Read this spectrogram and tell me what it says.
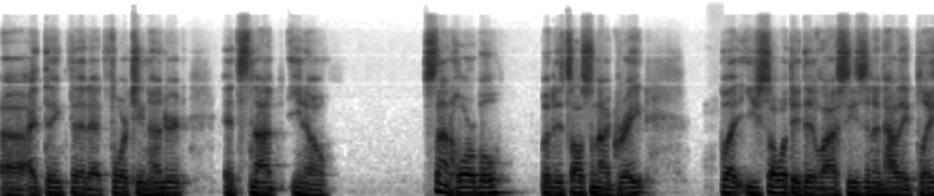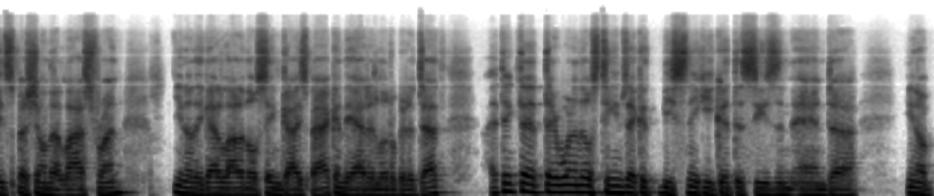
Uh, I think that at 1400, it's not, you know, it's not horrible, but it's also not great. But you saw what they did last season and how they played, especially on that last run. You know, they got a lot of those same guys back and they added a little bit of depth. I think that they're one of those teams that could be sneaky good this season. And, uh, you know,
